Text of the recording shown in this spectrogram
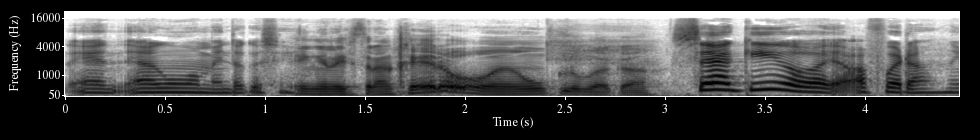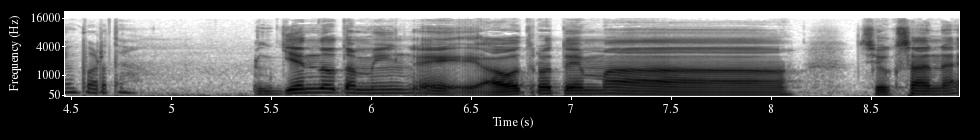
en, algún momento que sí. ¿En el extranjero o en un club acá? Sea aquí o afuera, no importa. Yendo también eh, a otro tema, Sioxana,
